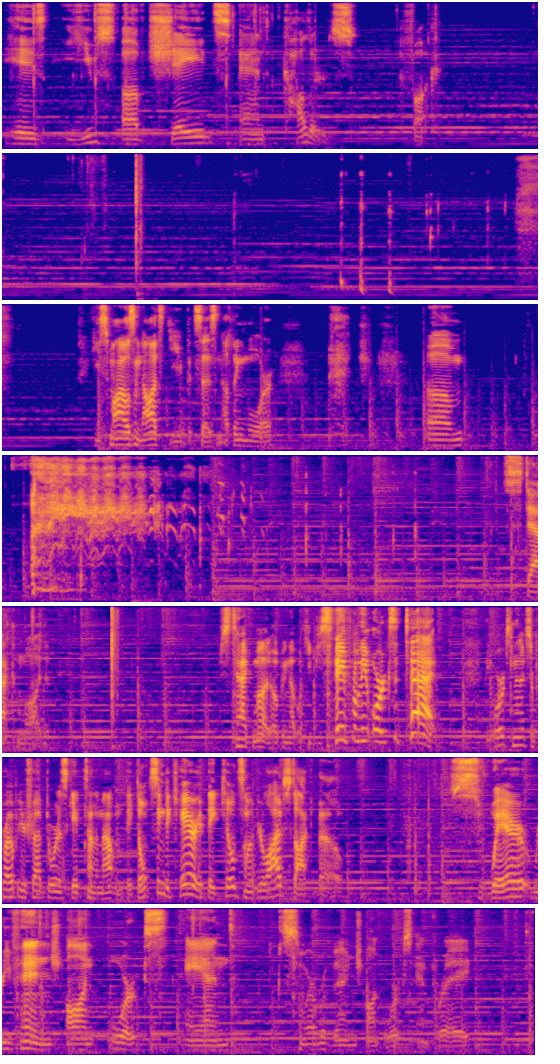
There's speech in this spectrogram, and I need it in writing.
his use of shades and colors. Fuck. he smiles and nods to you, but says nothing more. um. Stack mud. Stack mud, hoping that will keep you safe from the orcs' attack. The orcs managed to pry open your trapdoor and escape down the mountain. They don't seem to care if they killed some of your livestock, though. Swear revenge on orcs and swear revenge on orcs and pray uh,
